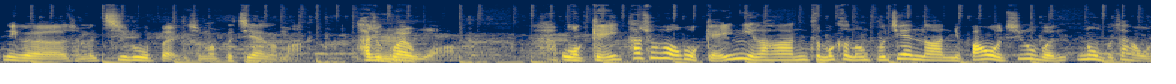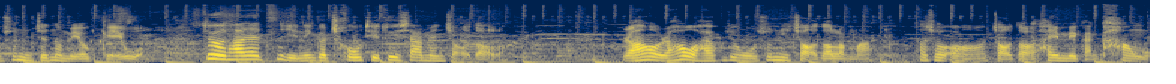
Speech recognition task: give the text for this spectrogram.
那个什么记录本什么不见了嘛，他就怪我。我给他说我给你了哈，你怎么可能不见呢？你把我记录本弄不在，我说你真的没有给我。最后他在自己那个抽屉最下面找到了，然后然后我还回去我说你找到了吗？他说哦找到了，他也没敢看我，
